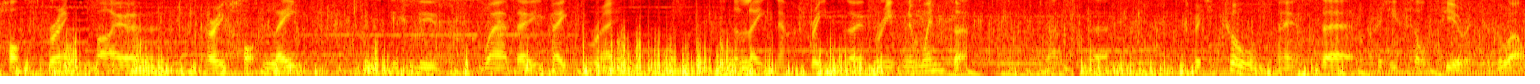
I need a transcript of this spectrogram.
Hot spring by a very hot lake. This is where they bake bread, the lake never freezes over even in winter. So that's uh, it's pretty cool, and it's uh, pretty sulphuric as well.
